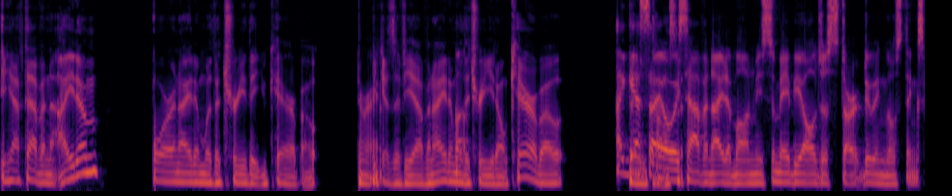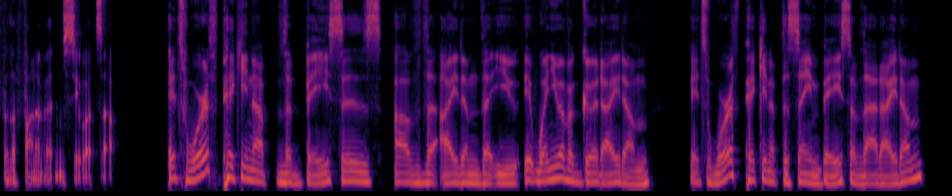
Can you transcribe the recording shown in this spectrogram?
you have to have an item or an item with a tree that you care about. Right. Because if you have an item Well- with a tree you don't care about, I guess I always it. have an item on me, so maybe I'll just start doing those things for the fun of it and see what's up. it's worth picking up the bases of the item that you it, when you have a good item it's worth picking up the same base of that item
